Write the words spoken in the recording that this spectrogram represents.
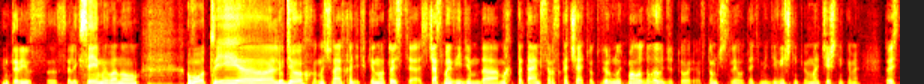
интервью с, с Алексеем Ивановым. Вот, и э, люди начинают ходить в кино. То есть э, сейчас мы видим, да, мы пытаемся раскачать, вот вернуть молодую аудиторию, в том числе вот этими девичниками, мальчишниками. То есть,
